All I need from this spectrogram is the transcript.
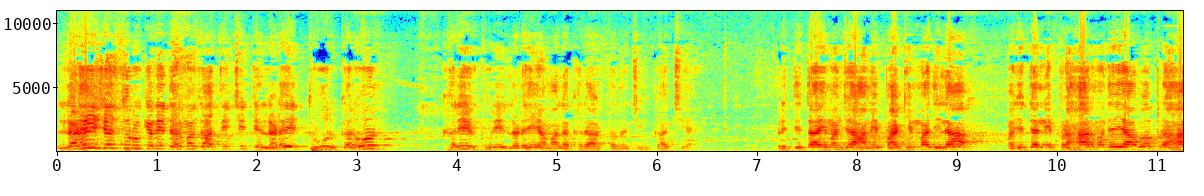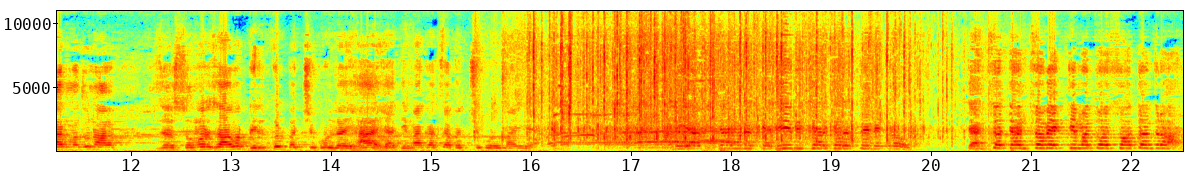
लढाई जे सुरू केली धर्म जातीची ती लढाई दूर करून खरी खुरी लढाई आम्हाला खऱ्या अर्थानं जिंकायची आहे. प्रीतीताई म्हणजे आम्ही पाठिंबा दिला म्हणजे त्यांनी प्रहारमध्ये यावं प्रहार मधून समोर जावं बिलकुल बच्चू ह्या नाही. हा ह्या दिमागाचा बच्चूकुळ नाही आहे. आणि या विचारानं कधीही विचार करत नाही मित्र. त्यांचं त्यांचं व्यक्तिमत्व स्वातंत्र्य आहे.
